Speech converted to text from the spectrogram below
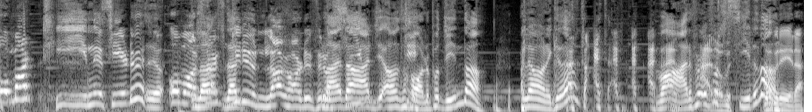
og martini, sier du? Og hva Nei, slags det er- grunnlag har du for Nei, å det si er, han har det på gin, da. Eller har han ikke det? Nei, nei, nei, Hva er det for- noe? si det da?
